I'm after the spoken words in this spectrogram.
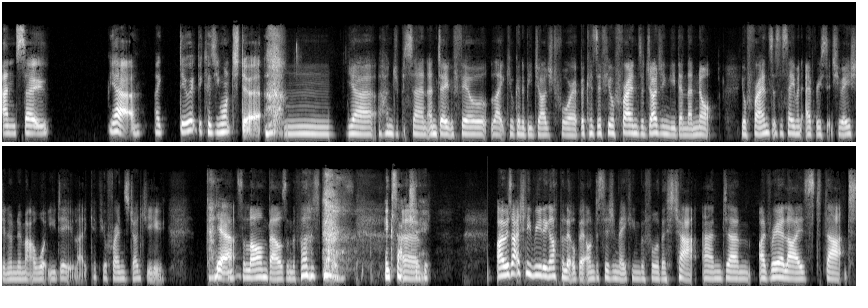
And so, yeah, like do it because you want to do it. Mm. Yeah, 100%. And don't feel like you're going to be judged for it because if your friends are judging you, then they're not your friends. It's the same in every situation, and no matter what you do. Like if your friends judge you, yeah, that's alarm bells in the first place. exactly. Um, I was actually reading up a little bit on decision making before this chat, and um, I've realized that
